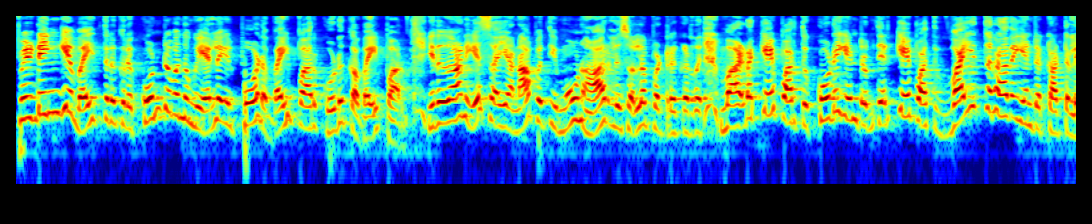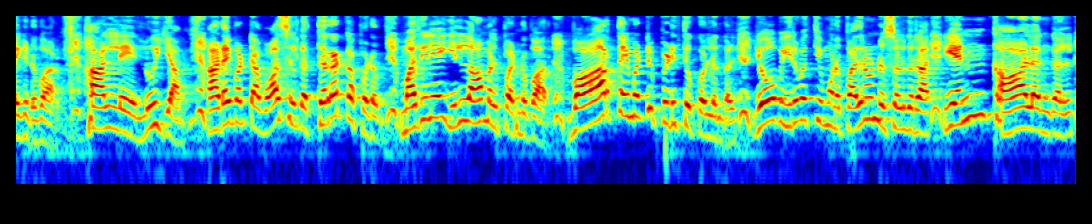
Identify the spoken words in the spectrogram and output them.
பிடுங்கி வைத்திருக்கிற கொண்டு வந்து உங்கள் எல்லையில் போட வைப்பார் கொடுக்க வைப்பார். இதுதான் ஏசாயா நாற்பத்தி மூணு ஆறில் சொல்லப்பட்டிருக்கிறது. வடக்கே பார்த்து கொடு என்றும் தெற்கே பார்த்து வைத்திராத என்று கட்டளையிடுவார். ஹாலே லூயா அடைபட்ட வாசல்கள் திறக்கப்படும் மதிலே இல்லாமல் பண்ணுவார். வார்த்தை மட்டும் பிடித்து கொள்ளுங்கள். யோபு இருபத்தி மூணு பதினொன்று சொல்கிறார் என் காலங்கள்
